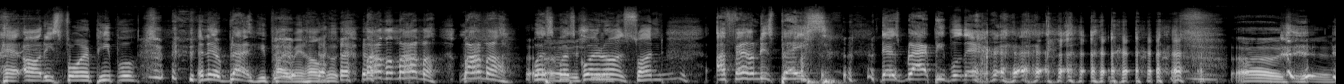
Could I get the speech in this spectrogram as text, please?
had all these foreign people, and they were black. He probably went home. Mama, mama, mama, what's Oh, what's going on, son? I found this place. There's black people there. Oh shit!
